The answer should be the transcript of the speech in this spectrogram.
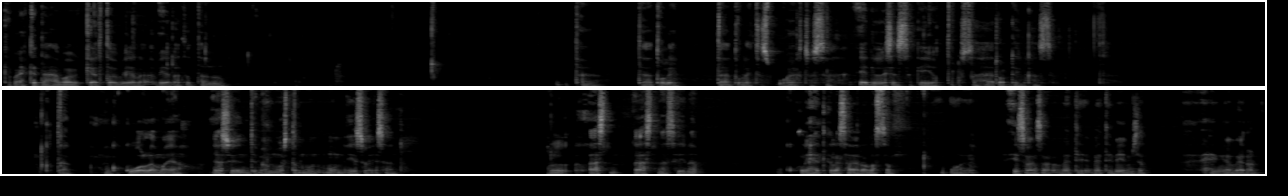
Tämä ehkä tähän voi kertoa vielä, vielä tota, no, tämä, tämä tuli, tämä tuli tässä puheeksi tuossa edellisessäkin juttelussa Herodin kanssa. Tämä niin kuolema ja, ja synti, mä muistan mun, mun isoisän läsnä, läsnä siinä, kun olin hetkellä sairaalassa. Mun isoisä veti, veti viimeisen hengenvedon.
